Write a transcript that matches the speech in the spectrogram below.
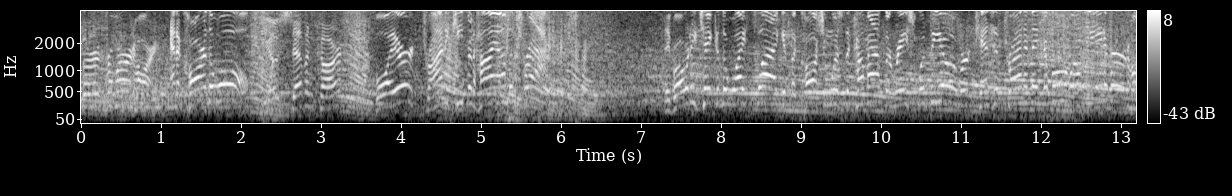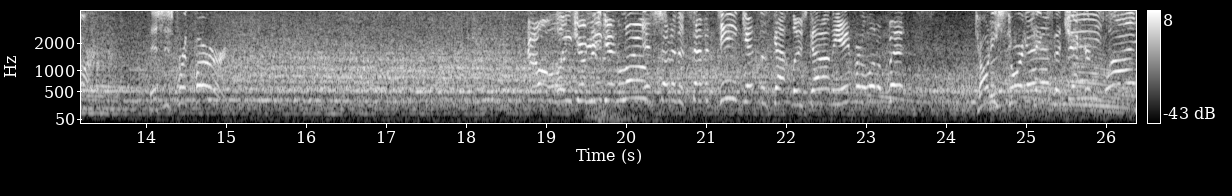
third from Earnhardt? And a car in the wall. The 07 car. Bowyer trying to keep it high on the track. They've already taken the white flag. If the caution was to come out, the race would be over. Kenseth trying to make a move on the 8 of Earnhardt. This is for third. Oh, oh Junior's getting loose. So did the 17. Kenseth's got loose. Got on the apron a little bit. Tony Stewart takes the checkered flag.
